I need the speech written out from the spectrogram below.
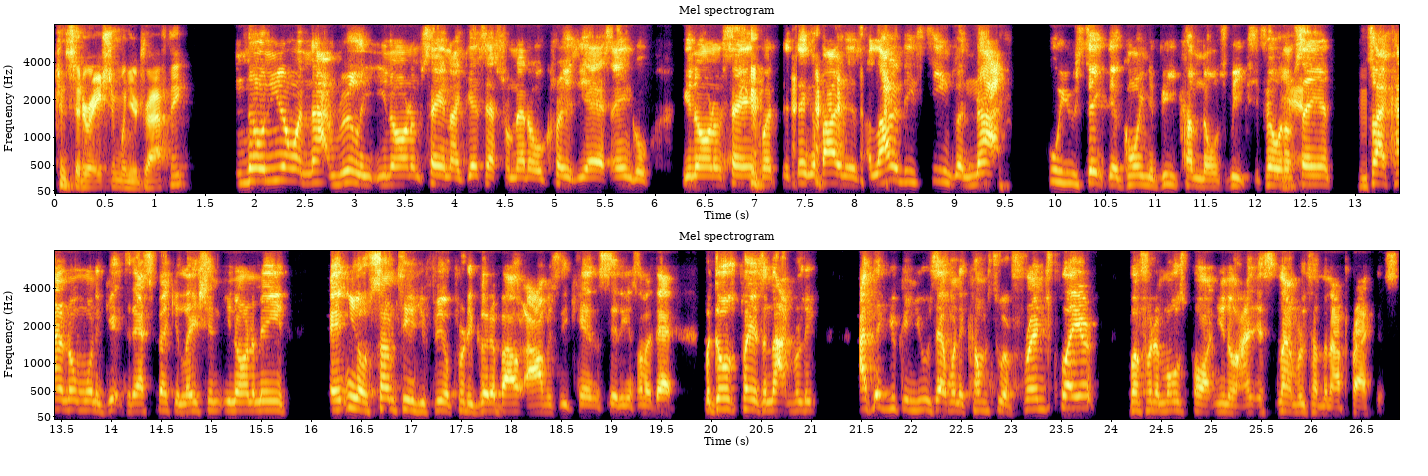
consideration when you're drafting? No, you know what? Not really. You know what I'm saying? I guess that's from that old crazy ass angle. You know what I'm saying? but the thing about it is, a lot of these teams are not who you think they're going to be come those weeks. You feel what yeah. I'm saying? Mm-hmm. So I kind of don't want to get into that speculation. You know what I mean? And you know, some teams you feel pretty good about, obviously Kansas City and stuff like that. But those players are not really. I think you can use that when it comes to a fringe player, but for the most part, you know, it's not really something I practice.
